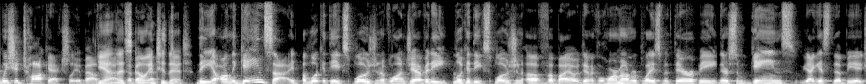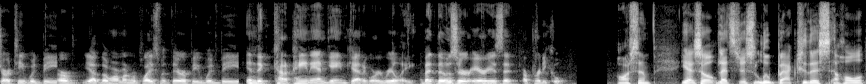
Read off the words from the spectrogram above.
we should talk actually about yeah. That, let's about go that. into that. The on the gain side, look at the explosion of longevity. Look at the explosion of bioidentical hormone replacement therapy. There's some gains. I guess the BHRT would be, or yeah, the hormone replacement therapy would be in the kind of pain and gain category, really. But those are areas that are pretty cool. Awesome. Yeah, so let's just loop back to this whole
